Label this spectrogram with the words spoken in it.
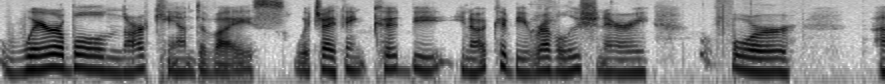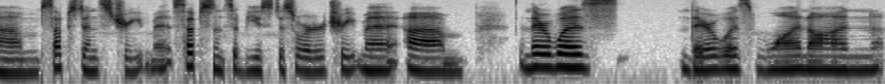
wearable Narcan device, which I think could be, you know, it could be revolutionary for um, substance treatment, substance abuse disorder treatment. Um, there was there was one on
